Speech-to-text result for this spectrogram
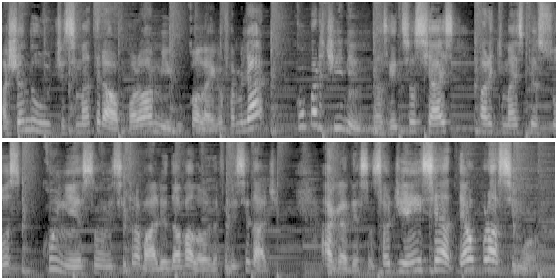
Achando útil esse material para o amigo, colega ou familiar, compartilhem nas redes sociais para que mais pessoas conheçam esse trabalho da Valor da Felicidade. Agradeço a sua audiência e até o próximo!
